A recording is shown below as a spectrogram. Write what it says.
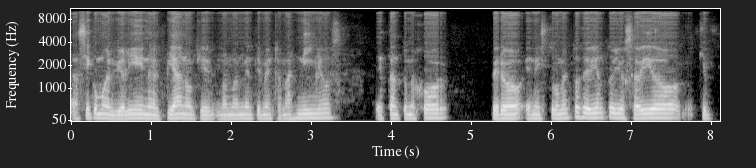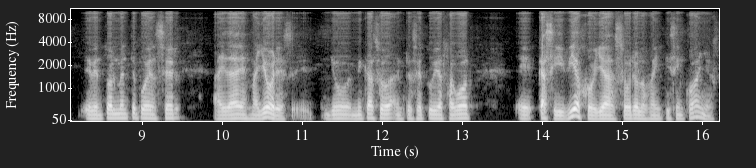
así como el violín, el piano, que normalmente mientras más niños es tanto mejor, pero en instrumentos de viento yo he sabido que eventualmente pueden ser a edades mayores. Yo en mi caso empecé a estudiar fagot eh, casi viejo, ya sobre los 25 años.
